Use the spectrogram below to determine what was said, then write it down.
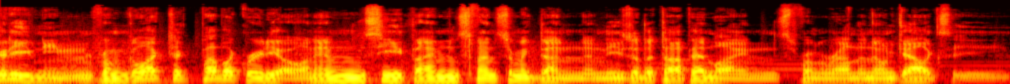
Good evening from Galactic Public Radio on NC. I'm Spencer McDunn, and these are the top headlines from around the known galaxy.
